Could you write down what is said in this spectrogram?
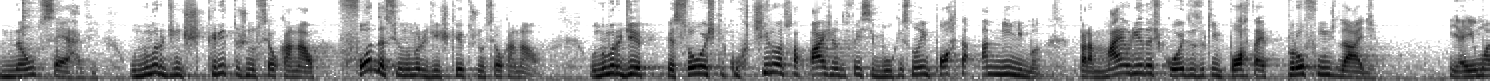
não serve. O número de inscritos no seu canal, foda-se o número de inscritos no seu canal. O número de pessoas que curtiram a sua página do Facebook, isso não importa a mínima. Para a maioria das coisas, o que importa é profundidade. E aí, uma,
